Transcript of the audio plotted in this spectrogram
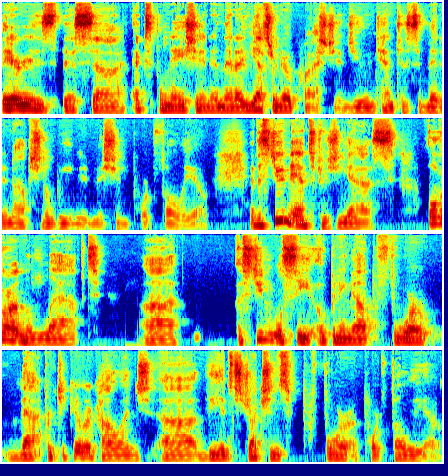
there is this uh, explanation and then a yes or no question. Do you intend to submit an optional Wheaton admission portfolio? If the student answers yes, over on the left, uh, a student will see opening up for that particular college uh, the instructions for a portfolio.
